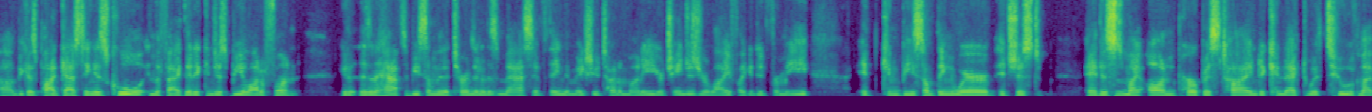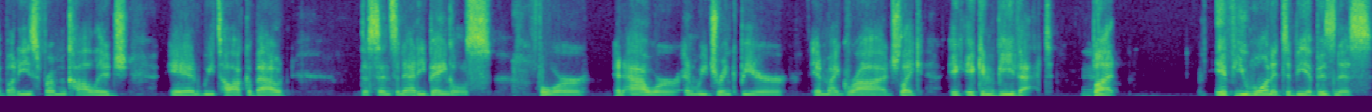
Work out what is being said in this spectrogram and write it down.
um, because podcasting is cool in the fact that it can just be a lot of fun. It doesn't have to be something that turns into this massive thing that makes you a ton of money or changes your life like it did for me. It can be something where it's just, hey, this is my on purpose time to connect with two of my buddies from college. And we talk about the Cincinnati Bengals for an hour and we drink beer in my garage. Like it, it can be that. Yeah. But if you want it to be a business,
